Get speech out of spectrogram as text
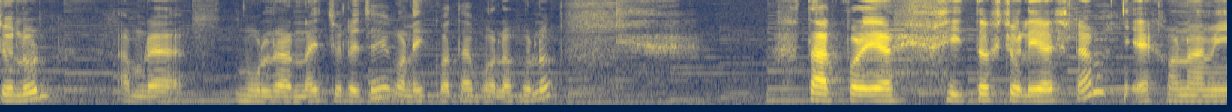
চলুন, আমরা মূল রান্নায় চলে যাই, অনেক কথা বলা হলো। তারপরে এই তো চলে আসলাম। এখন আমি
